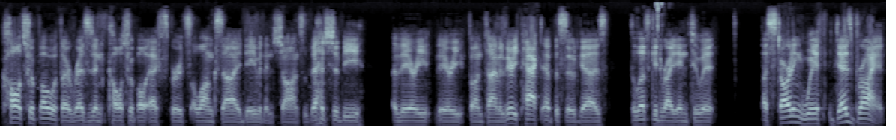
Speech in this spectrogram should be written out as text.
college football with our resident college football experts alongside David and Sean. So that should be a very, very fun time, a very packed episode, guys. So let's get right into it uh, starting with Dez Bryant.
